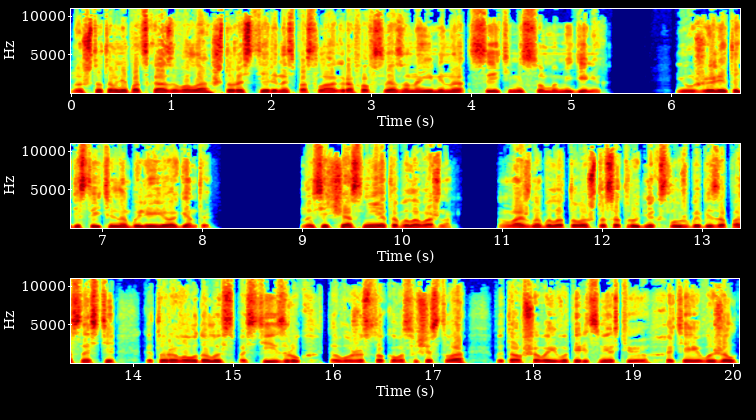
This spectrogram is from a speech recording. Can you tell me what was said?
Но что-то мне подсказывало, что растерянность посла Аграфов связана именно с этими суммами денег. Неужели это действительно были ее агенты? Но сейчас не это было важно. Важно было то, что сотрудник службы безопасности, которого удалось спасти из рук того жестокого существа, пытавшего его перед смертью, хотя и выжил,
